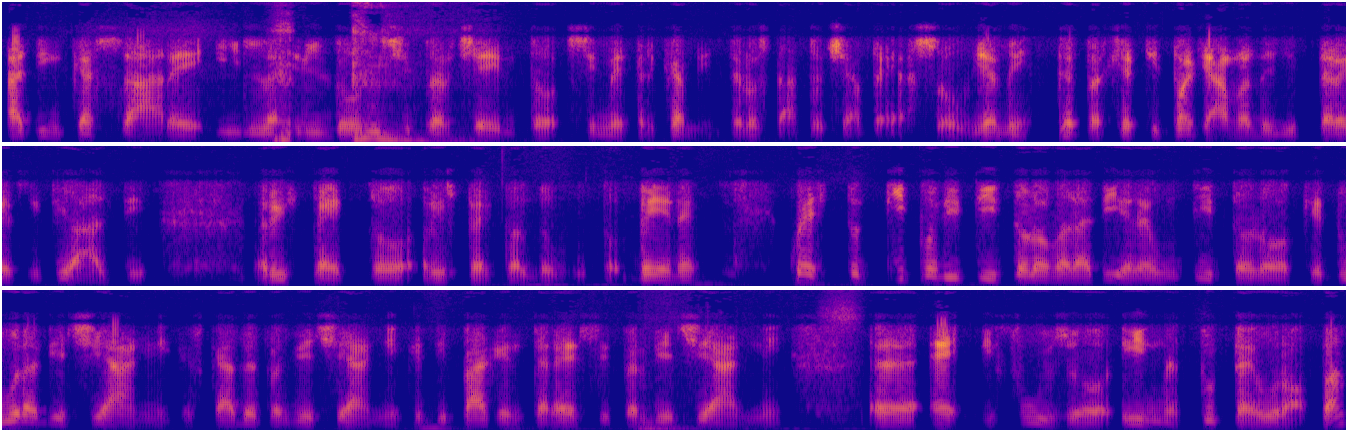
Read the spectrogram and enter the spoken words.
ad incassare il, il 12% simmetricamente, lo Stato ci ha perso ovviamente perché ti pagava degli interessi più alti rispetto, rispetto al dovuto. Bene, questo tipo di titolo, vale a dire un titolo che dura dieci anni, che scade per dieci anni, che ti paga interessi per dieci anni, eh, è diffuso in tutta Europa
